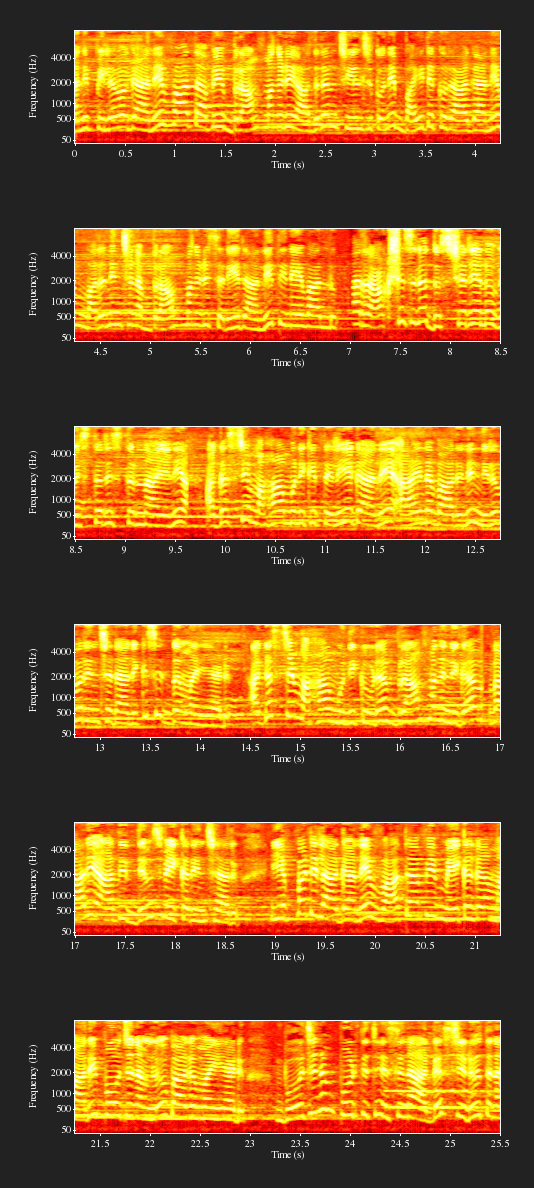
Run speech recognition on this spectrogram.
అని పిలవగానే వాతాపి బ్రాహ్మణుడి ఆదరం చీల్చుకొని బయటకు రాగానే మరణించిన బ్రాహ్మణుడి శరీరాన్ని తినేవాళ్ళు. ఆ రాక్షసుల దుశ్చర్యలు విస్తరిస్తున్నాయని అగస్త్య మహామునికి తెలియగానే ఆయన వారిని నిలువరించడానికి సిద్ధమయ్యాడు. అగస్త్య మహాముని కూడా బ్రాహ్మణునిగా వారి ఆతిథ్యం స్వీకరించారు. ఎప్పటిలాగానే వాతాపి మేకగా మారి భోజనంలో భాగమయ్యాడు. భోజనం పూర్తి చేసిన అగస్త్యుడు తన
